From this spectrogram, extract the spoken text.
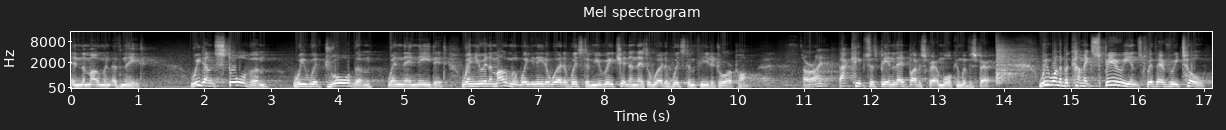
in the moment of need. We don't store them, we withdraw them when they're needed. When you're in a moment where you need a word of wisdom, you reach in and there's a word of wisdom for you to draw upon. All right? That keeps us being led by the Spirit and walking with the Spirit. We want to become experienced with every tool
